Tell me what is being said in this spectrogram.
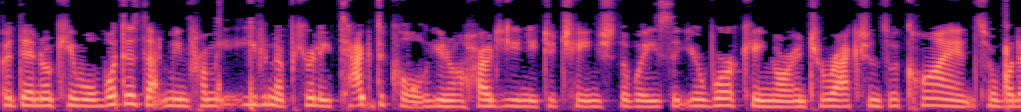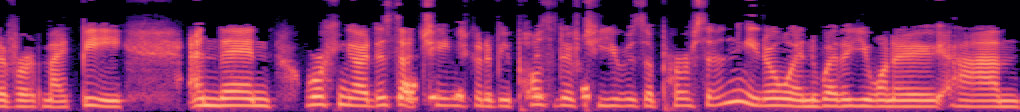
But then, okay, well, what does that mean from even a purely tactical? You know, how do you need to change the ways that you're working or interactions with clients or whatever it might be? And then working out is that change going to be positive to you as a person, you know, and whether you want to, um,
